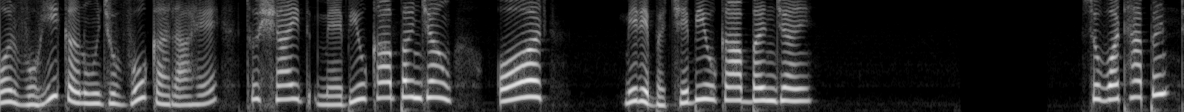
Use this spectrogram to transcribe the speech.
اور وہی کروں جو وہ کر رہا ہے تو شاید میں بھی اوکاپ بن جاؤں اور میرے بچے بھی اکاب بن جائیں so what happened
